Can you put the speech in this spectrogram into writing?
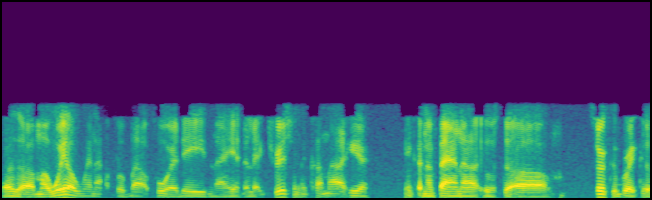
uh, my well went out for about four days, and I had the electrician to come out here and kind of find out it was the uh, circuit breaker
